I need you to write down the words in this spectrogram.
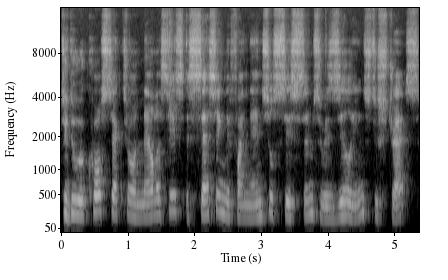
to do a cross-sector analysis assessing the financial system's resilience to stress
